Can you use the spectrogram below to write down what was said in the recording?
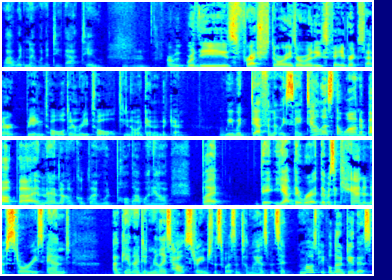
why wouldn't I want to do that too? Mm-hmm. Or were these fresh stories, or were these favorites that are being told and retold, you know, again and again? We would definitely say, "Tell us the one about the," and yeah. then Uncle Glenn would pull that one out. But they, yeah, there were there was a canon of stories, and again, I didn't realize how strange this was until my husband said, "Most people don't do this."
